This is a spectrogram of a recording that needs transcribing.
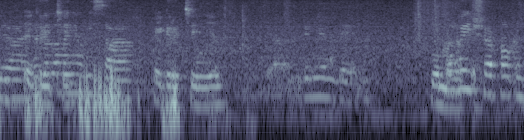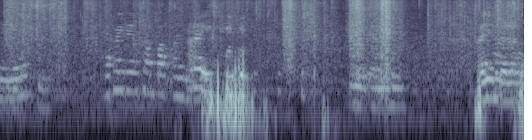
Yan, ito naman yung isa. Kay Gretchen yan. Yan, ganyan din. Yan Okay malaki. siya pang alis. Okay din siyang pang alis. Ay! Ayun na lang.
